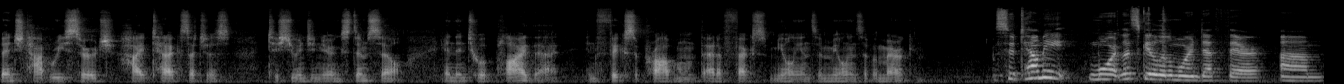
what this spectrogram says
benchtop research, high tech, such as tissue engineering stem cell, and then to apply that and fix a problem that affects millions and millions of Americans. So tell me more, let's get a little more in depth there. Um,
